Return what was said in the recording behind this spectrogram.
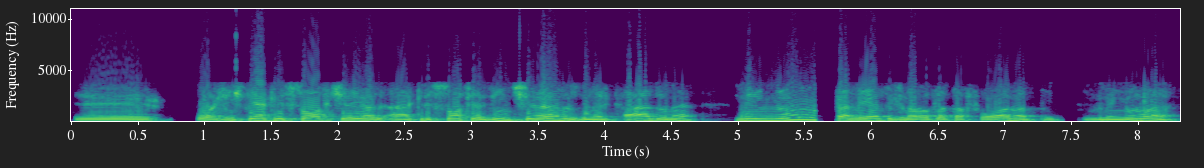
E, pô, a gente tem a Crisoft aí, a Crisoft há 20 anos no mercado, né? Nenhum lançamento de nova plataforma por, por, nenhuma,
